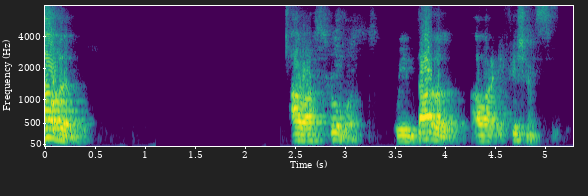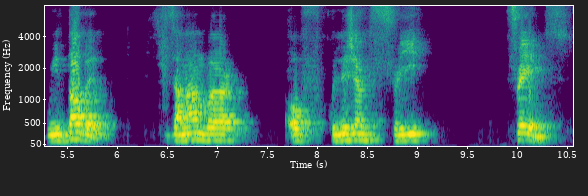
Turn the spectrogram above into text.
double our throughput, we double our efficiency, we double the number of collision free frames.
